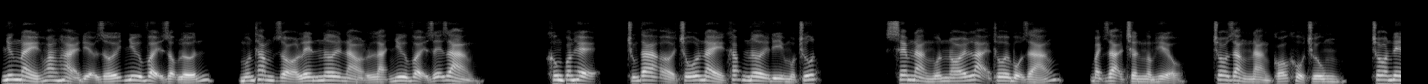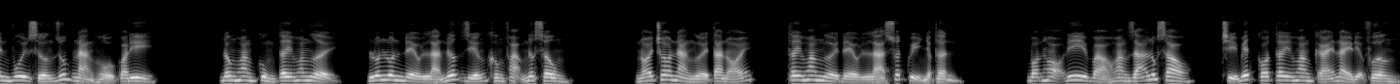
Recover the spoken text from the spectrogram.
Nhưng này hoang hải địa giới như vậy rộng lớn, muốn thăm dò lên nơi nào là như vậy dễ dàng. Không quan hệ, chúng ta ở chỗ này khắp nơi đi một chút. Xem nàng muốn nói lại thôi bộ dáng, bạch dạ trần ngầm hiểu, cho rằng nàng có khổ chung, cho nên vui sướng giúp nàng hổ qua đi. Đông hoang cùng Tây hoang người, luôn luôn đều là nước giếng không phạm nước sông. Nói cho nàng người ta nói, Tây hoang người đều là xuất quỷ nhập thần. Bọn họ đi vào hoang dã lúc sau, chỉ biết có Tây hoang cái này địa phương,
